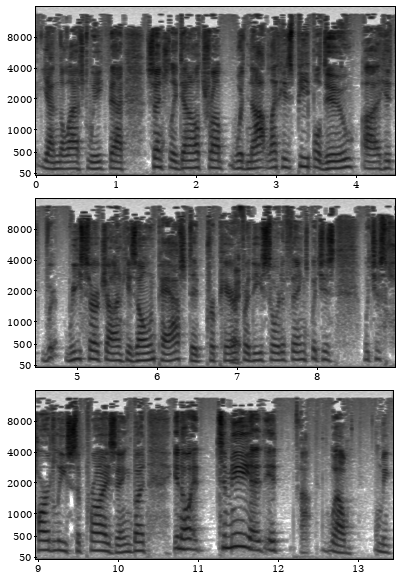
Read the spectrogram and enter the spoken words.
yeah, in the last week, that essentially Donald Trump would not let his people do uh, his re- research on his own past to prepare Right. for these sort of things, which is which is hardly surprising. But you know, it, to me, it, it uh, well. Let me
